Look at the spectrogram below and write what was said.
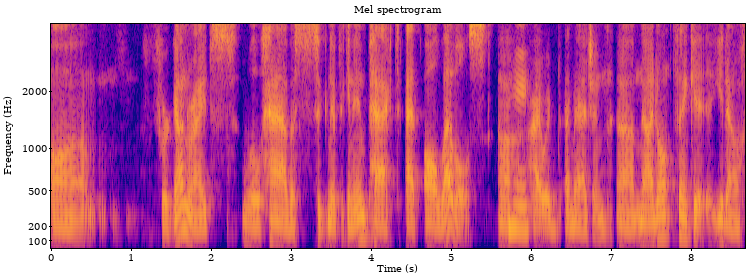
um, for gun rights will have a significant impact at all levels. Uh, mm-hmm. I would imagine. Um, now, I don't think it. You know,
